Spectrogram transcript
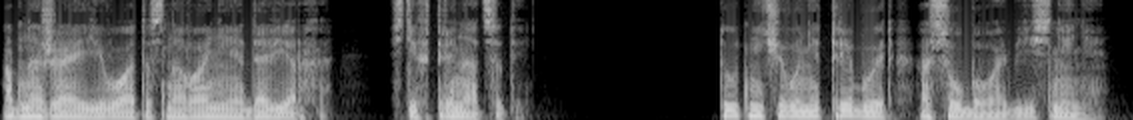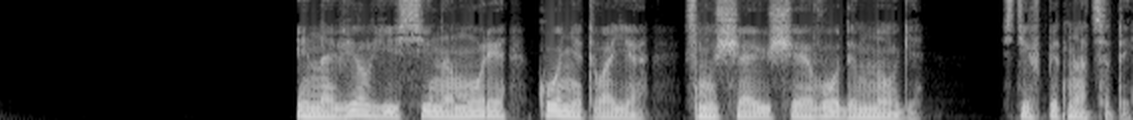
обнажая его от основания до верха. Стих 13. Тут ничего не требует особого объяснения. «И навел еси на море кони твоя, смущающая воды многие». Стих 15.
